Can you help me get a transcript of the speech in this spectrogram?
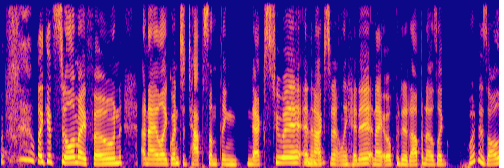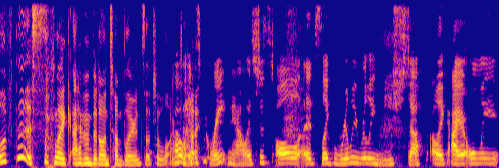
like it's still on my phone and I like went to tap something next to it and then Mhm. accidentally hit it and I opened it up and I was like, what is all of this? like I haven't been on Tumblr in such a long Oh, time. Oh, it's great now. It's just all it's like really, really niche stuff. Like I only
